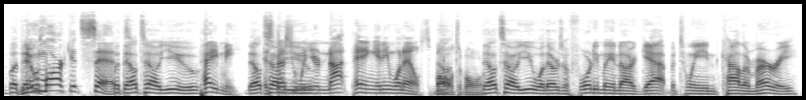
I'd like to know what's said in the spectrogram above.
But new market set. but they'll tell you pay me. They'll tell especially you when you're not paying anyone else. Baltimore. They'll, they'll tell you, well, there was a forty million dollar gap between Kyler Murray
